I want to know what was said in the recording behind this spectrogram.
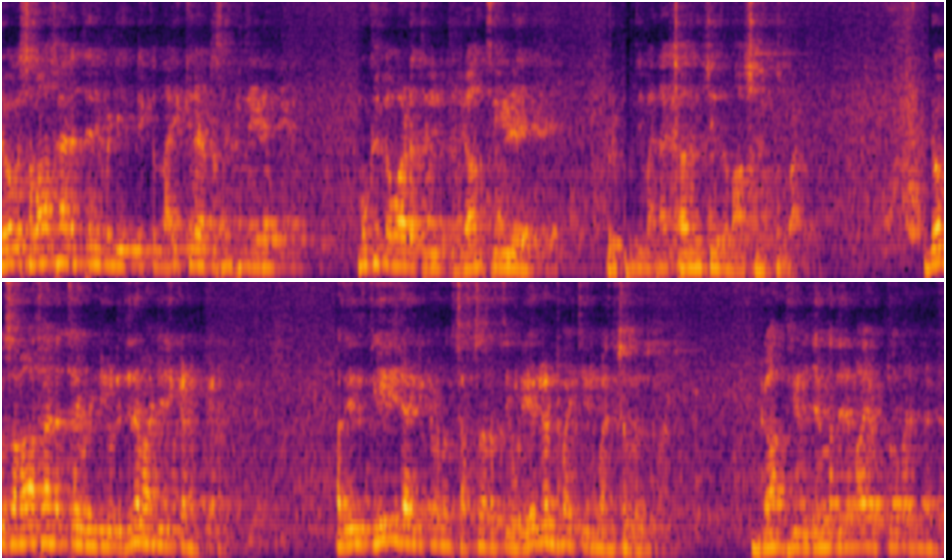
ലോക സമാധാനത്തിന് വേണ്ടി എത്തിക്കുന്ന ഐക്യരാഷ്ട്ര സംഘടനയുടെ മുഖകവാടത്തിൽ ഗാന്ധിയുടെ ഒരു പ്രതിമ അനാച്ഛാദനം ചെയ്ത് മാസം നിൽക്കുമ്പോൾ ലോക സമാധാനത്തിന് വേണ്ടി ഒരു ദിനമായിട്ടിരിക്കണം അത് ഏത് തീയതിയിലായിരിക്കണമെന്ന് ചർച്ച നടത്തിയവർ ഏകണ്ഠമായി തീരുമാനിച്ചത് ഗാന്ധിയുടെ ജന്മദിനമായ ഒക്ടോബർ രണ്ട്.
